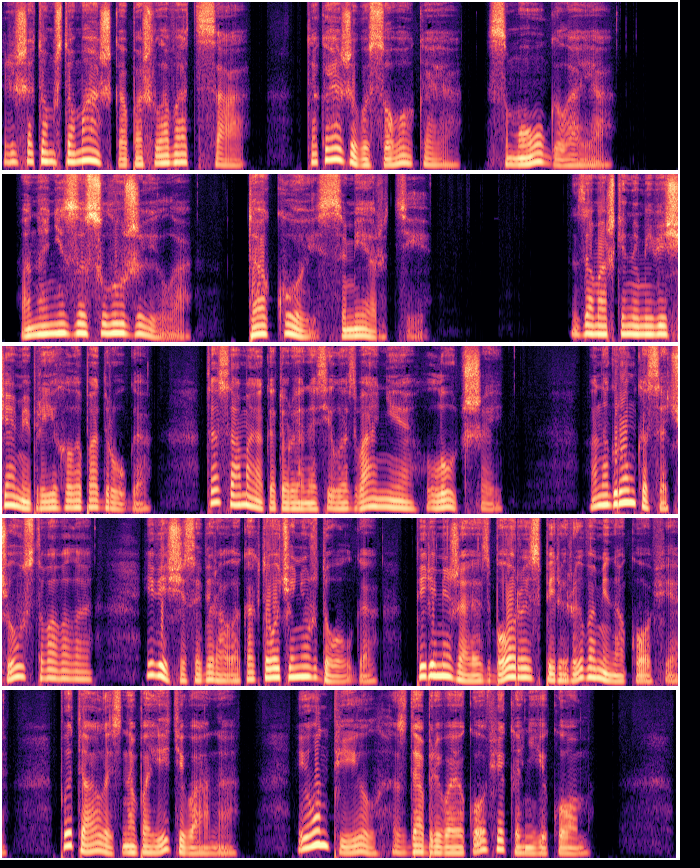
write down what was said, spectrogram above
лишь о том, что Машка пошла в отца. Такая же высокая, смуглая. Она не заслужила такой смерти. За Машкиными вещами приехала подруга. Та самая, которая носила звание лучшей. Она громко сочувствовала и вещи собирала как-то очень уж долго, перемежая сборы с перерывами на кофе. Пыталась напоить Ивана. И он пил, сдабривая кофе коньяком.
